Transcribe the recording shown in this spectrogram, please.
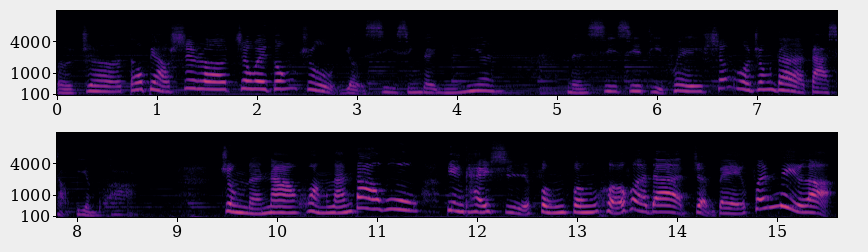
而这都表示了这位公主有细心的一面，能细细体会生活中的大小变化。众人呐恍然大悟，便开始风风火火的准备婚礼了。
